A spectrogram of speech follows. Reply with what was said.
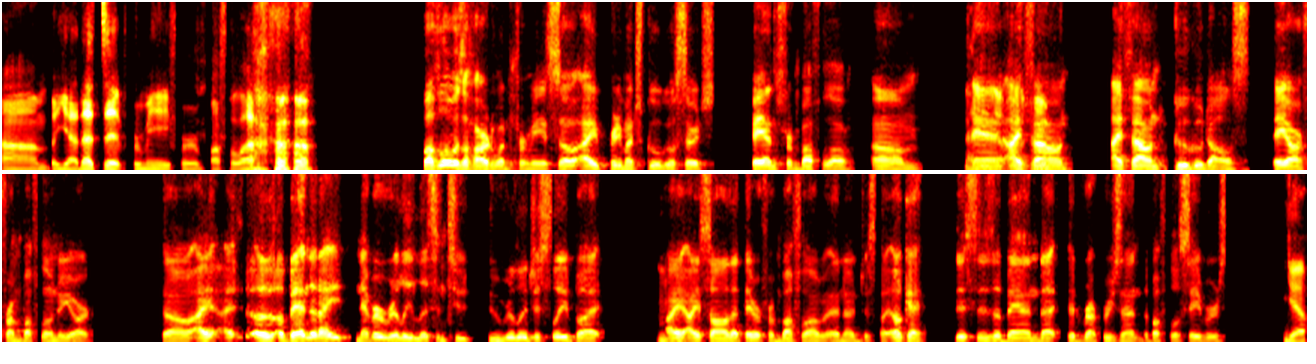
Um, but yeah, that's it for me for Buffalo. Buffalo was a hard one for me. So I pretty much Google searched bands from Buffalo. Um, I and I found I found Goo Goo Dolls. They are from Buffalo, New York. So I, I a, a band that I never really listened to too religiously, but Mhm. I, I saw that they were from Buffalo, and I'm just like, okay, this is a band that could represent the Buffalo Sabres. Yeah.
